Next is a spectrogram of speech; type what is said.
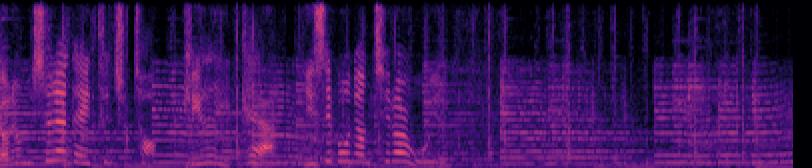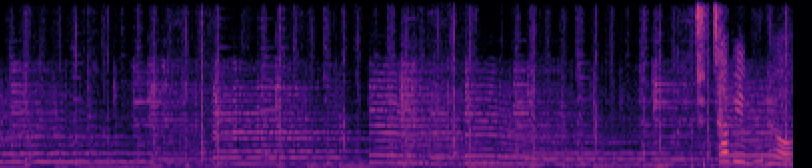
여름 실내 데이트 추천. 기흥 이케아. 25년 7월 5일. 주차비 무료.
